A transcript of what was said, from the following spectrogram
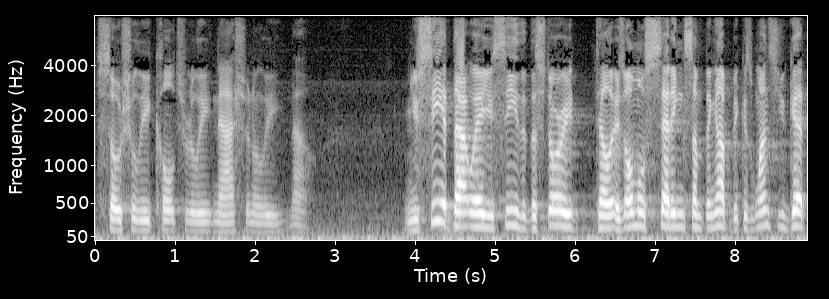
socially, culturally, nationally now. And you see it that way, you see that the storyteller is almost setting something up because once you get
